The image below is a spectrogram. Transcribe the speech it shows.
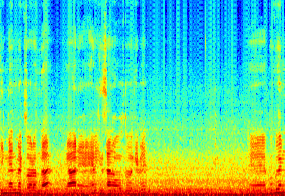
dinlenmek zorunda. Yani her insan olduğu gibi. Ee, bugün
